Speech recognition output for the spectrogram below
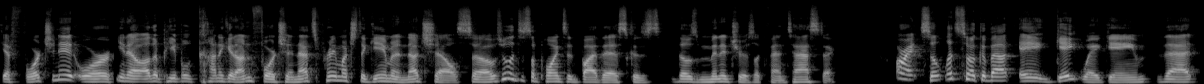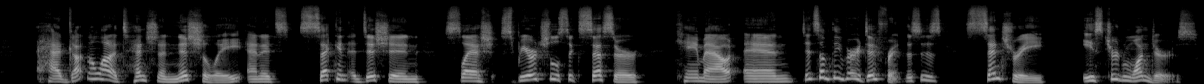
get fortunate or you know other people kind of get unfortunate that's pretty much the game in a nutshell so i was really disappointed by this because those miniatures look fantastic all right, so let's talk about a gateway game that had gotten a lot of attention initially, and its second edition slash spiritual successor came out and did something very different. This is Century Eastern Wonders.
